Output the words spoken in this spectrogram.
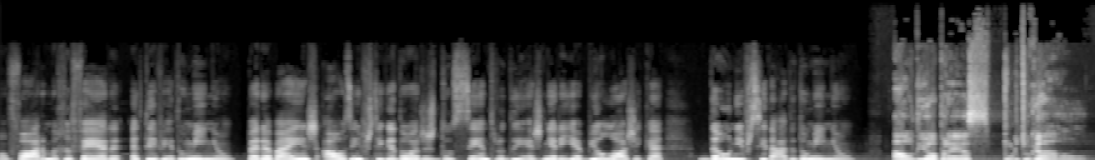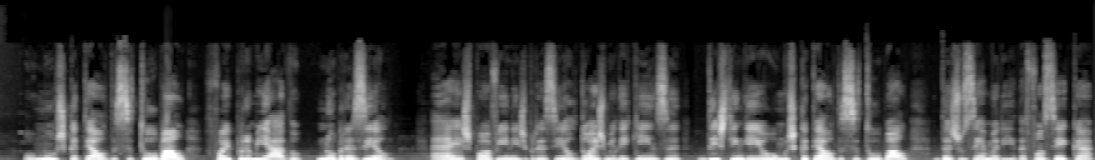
conforme refere a TV do Minho. Parabéns aos investigadores do Centro de Engenharia Biológica da Universidade do Minho. Audiopress Portugal. O Moscatel de Setúbal foi premiado no Brasil. A Expo Vinis Brasil 2015 distinguiu o Moscatel de Setúbal da José Maria da Fonseca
